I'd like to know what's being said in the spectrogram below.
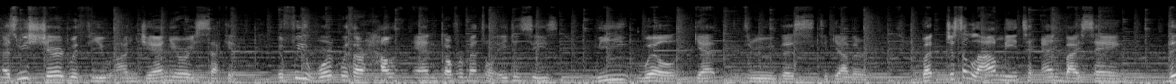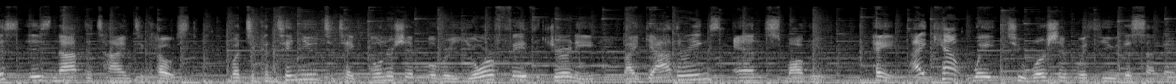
As we shared with you on January 2nd, if we work with our health and governmental agencies, we will get through this together. But just allow me to end by saying this is not the time to coast, but to continue to take ownership over your faith journey by gatherings and small group. Hey, I can't wait to worship with you this Sunday,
